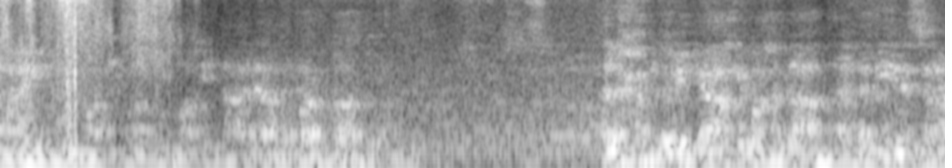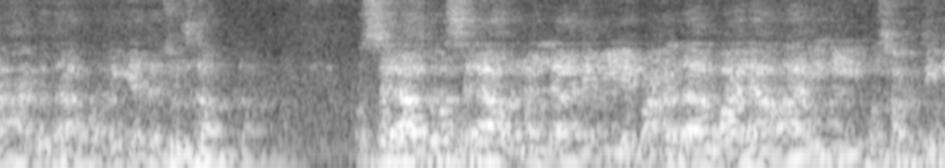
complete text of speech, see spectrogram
السلام عليكم ورحمة الله تعالى وبركاته الحمد لله وحده الذي نصر عبدا وأيد جندا والصلاة والسلام على نبي بعد وعلى آله وصحبه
